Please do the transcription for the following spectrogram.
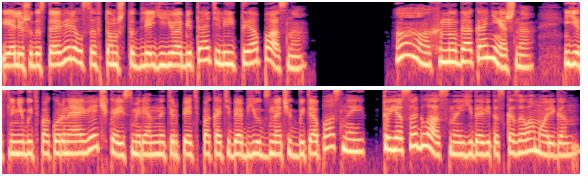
Я лишь удостоверился в том, что для ее обитателей ты опасна». «Ах, ну да, конечно. Если не быть покорной овечкой и смиренно терпеть, пока тебя бьют, значит быть опасной, то я согласна», — ядовито сказала Мориган.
